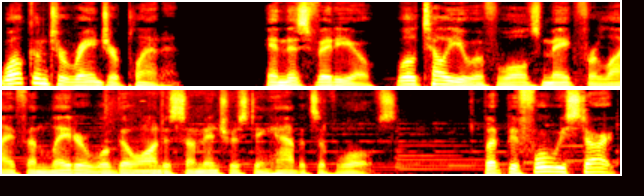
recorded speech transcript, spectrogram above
Welcome to Ranger Planet. In this video, we'll tell you if wolves mate for life and later we'll go on to some interesting habits of wolves. But before we start,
